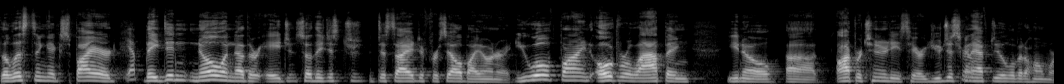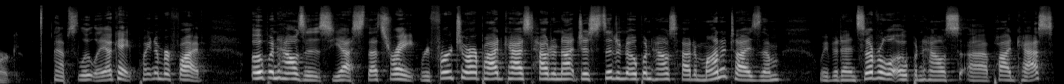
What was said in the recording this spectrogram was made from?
The listing expired. Yep. They didn't know another agent, so they just tr- decided to for sale by owner it. You will find overlapping, you know, uh, opportunities here. You're just going to have to do a little bit of homework. Absolutely. Okay, point number five. Open houses. Yes, that's right. Refer to our podcast, How to Not Just Sit in Open House, How to Monetize Them. We've done several open house uh, podcasts.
